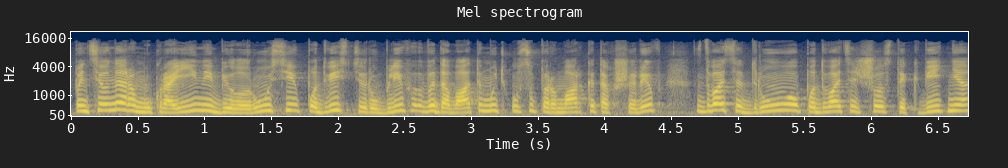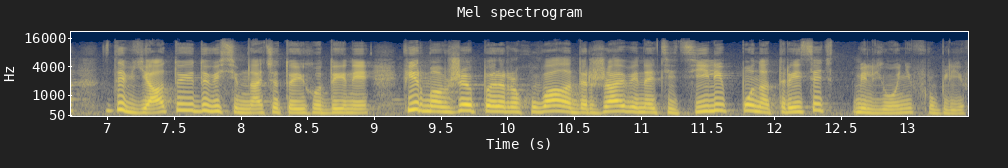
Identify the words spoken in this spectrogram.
пенсіонерам України, Білорусі по 200 рублів видаватимуть у супермаркетах Шериф з 22 по 26 квітня з 9 до 18 години. Фірма вже перерахувала державі на ці цілі понад 30 мільйонів рублів.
